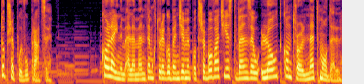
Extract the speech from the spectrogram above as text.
do przepływu pracy. Kolejnym elementem, którego będziemy potrzebować jest węzeł Load Control Net Model.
